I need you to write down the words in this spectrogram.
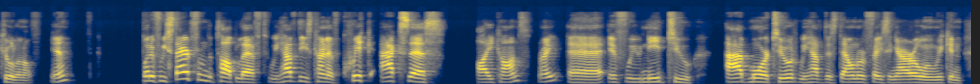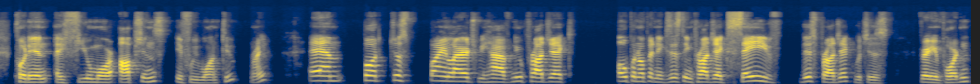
Cool enough. Yeah. But if we start from the top left, we have these kind of quick access icons, right? Uh, if we need to add more to it, we have this downward facing arrow and we can put in a few more options if we want to, right? Um, but just by and large, we have new project, open up an existing project, save this project, which is very important.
